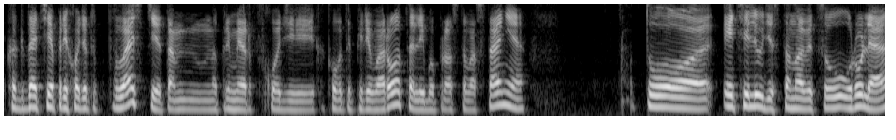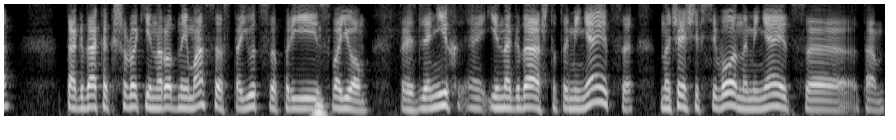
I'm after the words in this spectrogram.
когда те приходят к власти, там, например, в ходе какого-то переворота, либо просто восстания, то эти люди становятся у руля, тогда как широкие народные массы остаются при своем. То есть для них э, иногда что-то меняется, но чаще всего оно меняется там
